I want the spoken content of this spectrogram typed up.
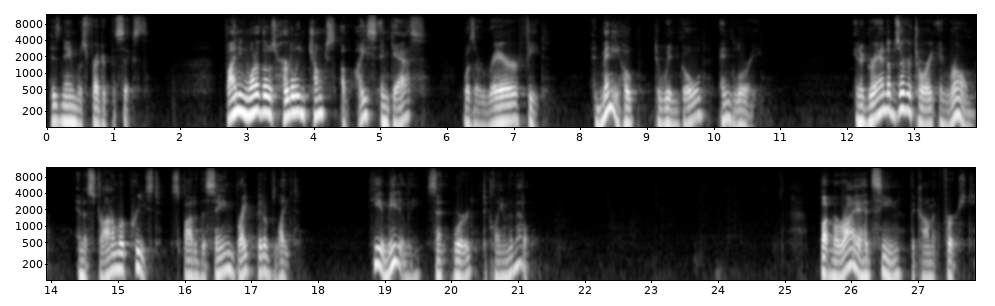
His name was Frederick VI. Finding one of those hurtling chunks of ice and gas was a rare feat, and many hoped to win gold and glory. In a grand observatory in Rome, an astronomer priest spotted the same bright bit of light. He immediately sent word to claim the medal. But Maria had seen the comet first.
